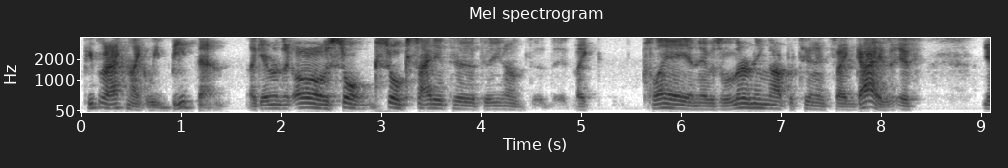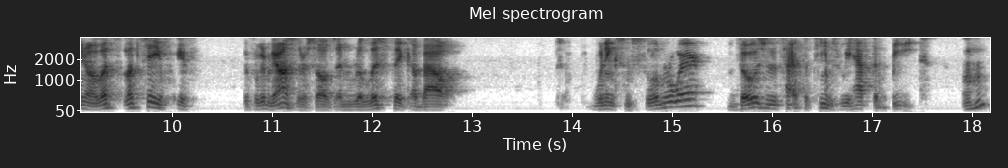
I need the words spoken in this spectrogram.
people are acting like we beat them like everyone's like, oh, so so excited to to you know to, like play, and it was a learning opportunity. It's like, guys, if you know, let's let's say if if, if we're gonna be honest with ourselves and realistic about winning some silverware, those are the type of teams we have to beat. Mhm.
